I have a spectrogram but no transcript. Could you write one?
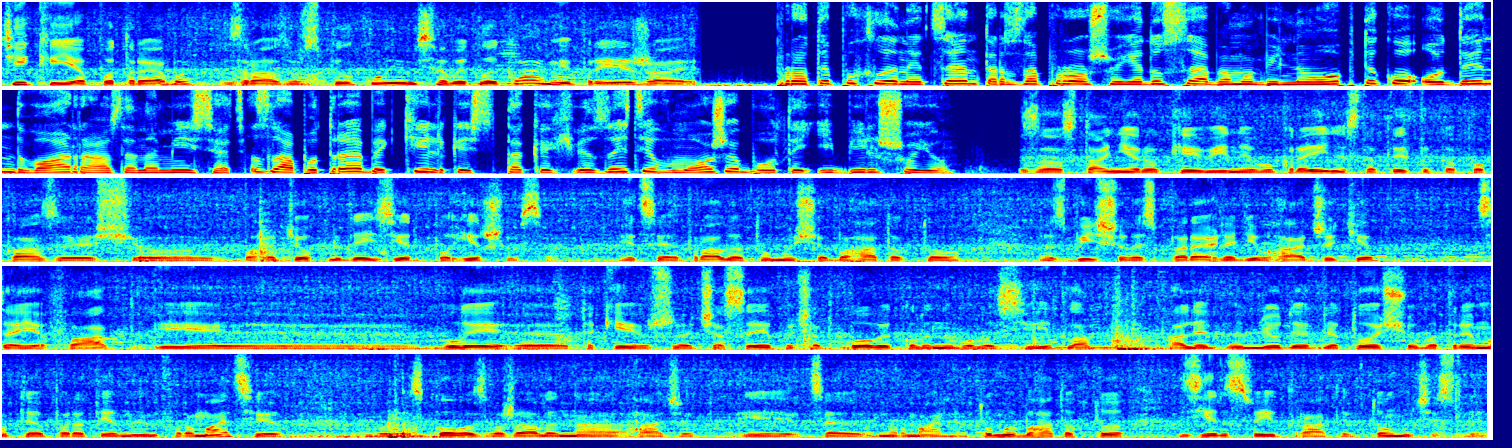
Тільки є потреба, зразу ж спілкуємося, викликаємо і приїжджають. Протипухлинний центр запрошує до себе мобільну оптику один-два рази на місяць. За потреби кількість таких візитів може бути і більшою. За останні роки війни в Україні статистика показує, що багатьох людей зір погіршився. І це є правда, тому що багато хто збільшились переглядів гаджетів. Це є факт. І е, були е, такі ж часи початкові, коли не було світла. Але люди для того, щоб отримати оперативну інформацію, обов'язково зважали на гаджет. І це нормально. Тому багато хто зір свій втратив, в тому числі.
